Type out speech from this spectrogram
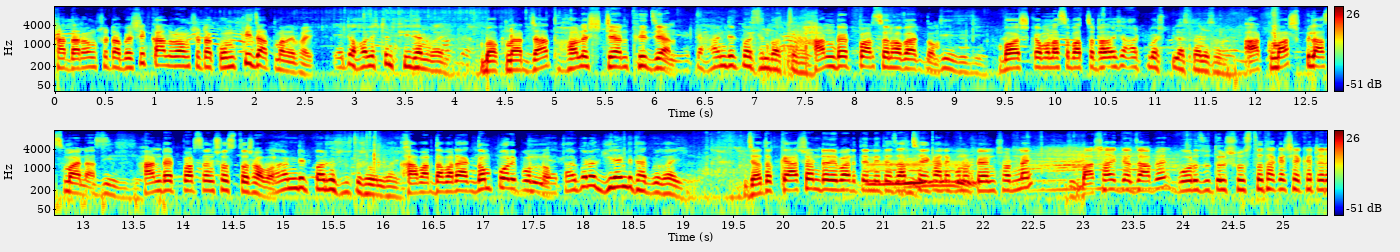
সাদার অংশটা বেশি কালোর অংশটা কম। কি জাত মানে ভাই? এটা হলিস্টেন ফিজেন ভাই। বকনার জাত হলস্টেন ফিজিয়ান একটা হান্ড্রেড পার্সেন্ট বাচ্চা ভাই হান্ড্রেড পার্সেন্ট হবে একদম। জি জি জি। বয়স কেমন আছে বাচ্চাটা? বয়স আট মাস প্লাস মাইনাস হবে। আট মাস প্লাস মাইনাস জি, জি, জি। হান্ড্রেড পার্সেন্ট সুস্থ সবল। হান্ড্রেড পার্সেন্ট সুস্থ সবল ভাই। খাবার দাবার একদম পরিপূর্ণ। তারপরে গ্যারান্টি থাকবে ভাই। যেহেতু ক্যাশ অন ডেলিভারিতে নিতে যাচ্ছে এখানে কোনো টেনশন নেই। বাসায় যাবে গরু যদি সুস্থ থাকে সেক্ষেত্রে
